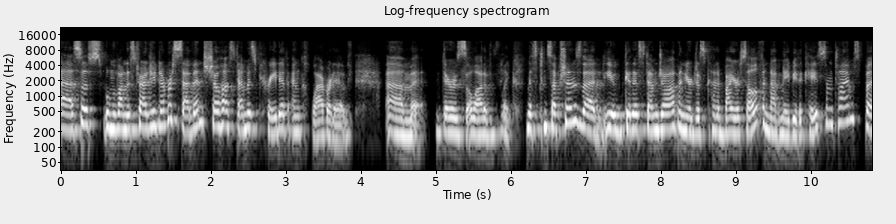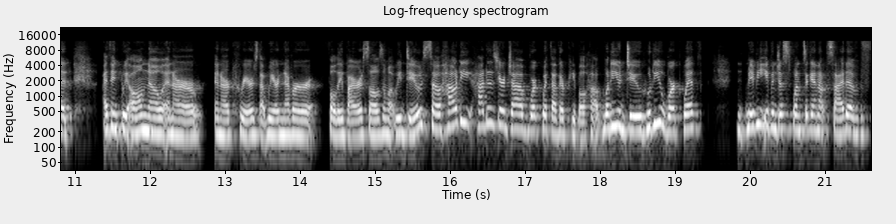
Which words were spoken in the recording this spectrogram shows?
Uh, so we'll move on to strategy number seven show how STEM is creative and collaborative. Um, there's a lot of like misconceptions that you get a STEM job and you're just kind of by yourself, and that may be the case sometimes. But I think we all know in our in our careers that we are never fully by ourselves in what we do. So how do you how does your job work with other people? How what do you do? Who do you work with? Maybe even just once again outside of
